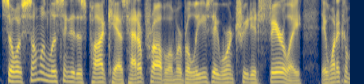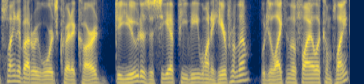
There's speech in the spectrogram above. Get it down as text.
So if someone listening to this podcast had a problem or believes they weren't treated fairly, they want to complain about a rewards credit card, do you, does the CFPB want to hear from them? Would you like them to file a complaint?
